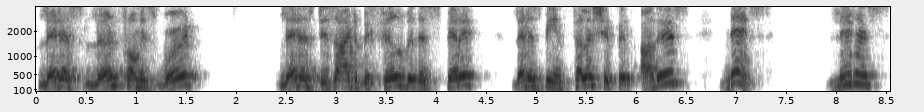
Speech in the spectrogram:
let us learn from His Word, let us desire to be filled with His Spirit, let us be in fellowship with others. Next, let us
